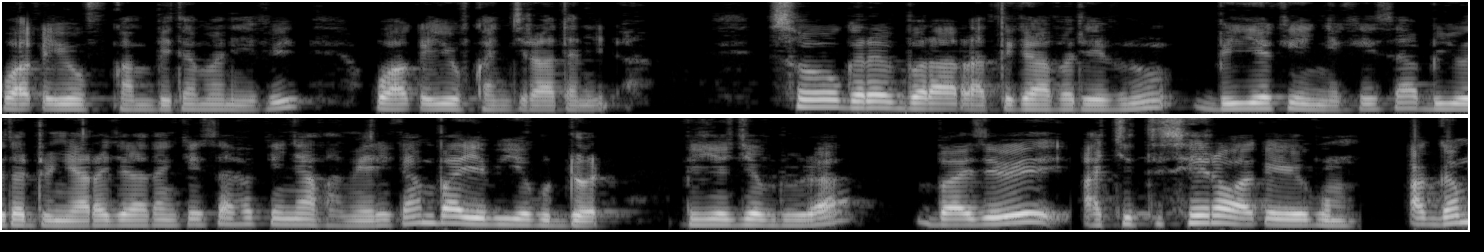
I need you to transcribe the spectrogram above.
waaqayyoof kan bitamanii fi waaqayyoof kan jiraatanidha. So gara biraarraatti gaafa deebinu biyya keenya keessaa biyyoota addunyaarra jiraatan keessaa fakkeenyaaf Ameerikaan baay'ee biyya guddoodha. Biyya jabduudha. Baay'ee achitti seera waaqayyoo eegumu. Hagam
